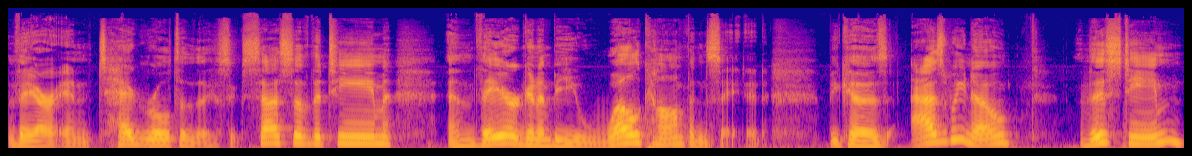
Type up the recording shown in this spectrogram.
they are integral to the success of the team, and they are going to be well compensated. Because as we know, this team,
